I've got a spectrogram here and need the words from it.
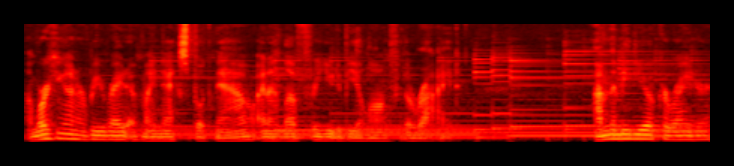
I'm working on a rewrite of my next book now, and I'd love for you to be along for the ride. I'm the Mediocre Writer,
